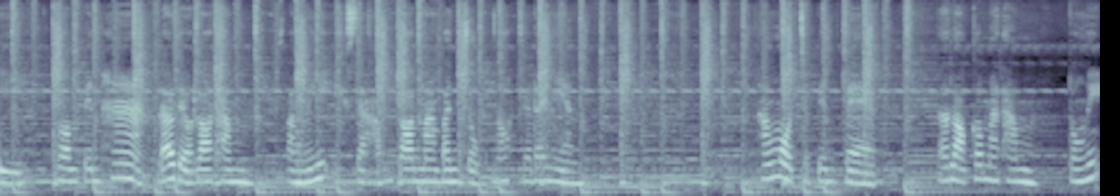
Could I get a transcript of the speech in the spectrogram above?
4 รวมเป็นห้าแล้วเดี๋ยวเราทำฝั่งนี้อีกสามตอนมาบรรจบเนาะจะได้เนียน ทั้งหมดจะเป็นแปดแล้วเราก็มาทำตรงนี้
